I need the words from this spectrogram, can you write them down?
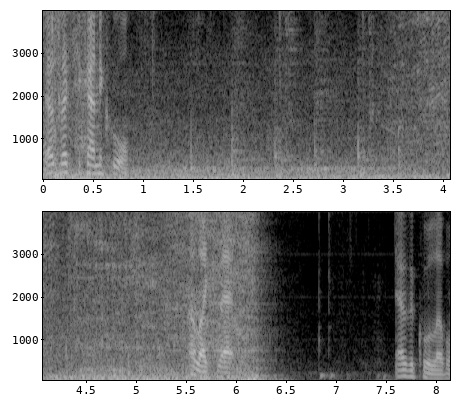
That was actually kinda cool. I like that. That was a cool level.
